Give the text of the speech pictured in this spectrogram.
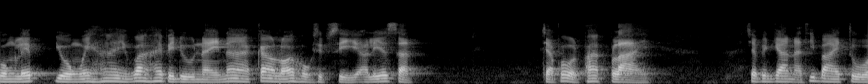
วงเล็บโยงไว้ให้ว่าให้ไปดูในหน้า 964 อริยสัจจากพระบทภาคปลาย จะเป็นการอธิบายตัว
